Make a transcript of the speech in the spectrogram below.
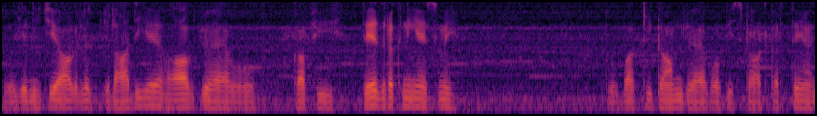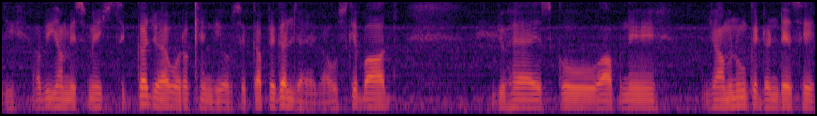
तो ये नीचे आग जला दी है, आग जो है, वो काफ़ी तेज़ रखनी है इसमें। तो बाकी काम जो है वो अभी स्टार्ट करते हैं जी। अभी हम इसमें सिक्का जो है वो रखेंगे और सिक्का पिघल जाएगा। उसके बाद जो है इसको आपने जामनू के डंडे से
